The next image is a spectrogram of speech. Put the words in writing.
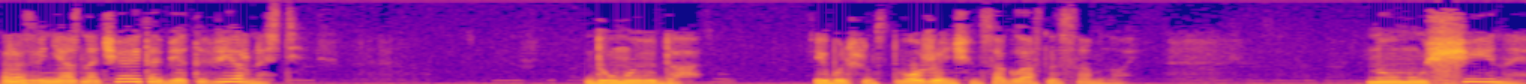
Разве не означает обета верности? Думаю, да. И большинство женщин согласны со мной. Но мужчины...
